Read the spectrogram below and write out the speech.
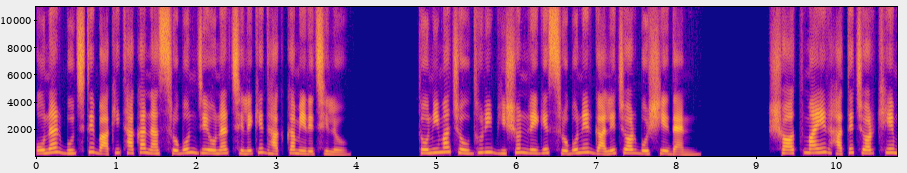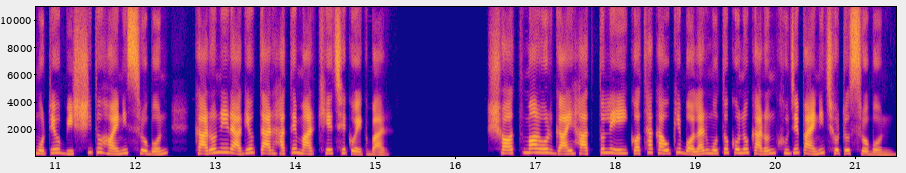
ওনার বুঝতে বাকি থাকা না শ্রবণ যে ওনার ছেলেকে ধাক্কা মেরেছিল। তনিমা চৌধুরী ভীষণ রেগে শ্রবণের গালে চর বসিয়ে দেন। সৎ মায়ের হাতে চর খেয়ে মোটেও বিস্মিত হয়নি শ্রবণ, কারণ এর আগেও তার হাতে মার খেয়েছে কয়েকবার। সৎ মা ওর গায়ে হাত তোলে এই কথা কাউকে বলার মতো কোনো কারণ খুঁজে পায়নি ছোট শ্রবণ।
